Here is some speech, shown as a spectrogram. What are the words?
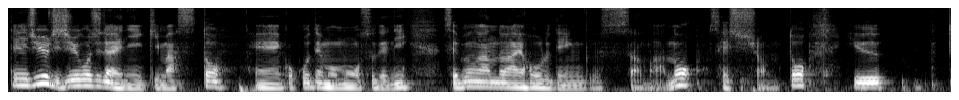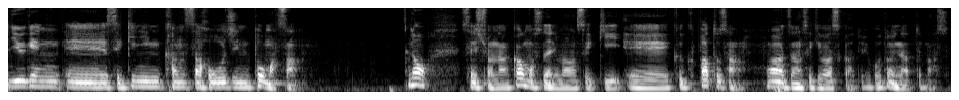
で14時15時台に行きますと、えー、ここでももうすでにセブンアイ・ホールディングス様のセッションという有限、えー、責任監査法人トーマスさんのセッションなんかはもうすでに満席、えー、クックパッドさんは残席わずかということになってます。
